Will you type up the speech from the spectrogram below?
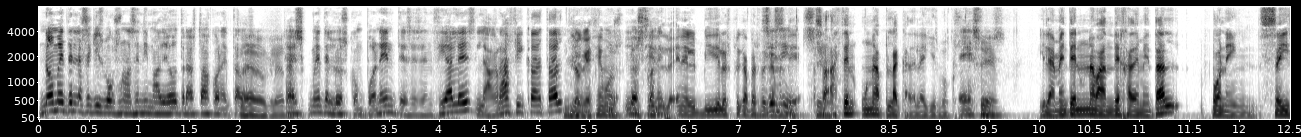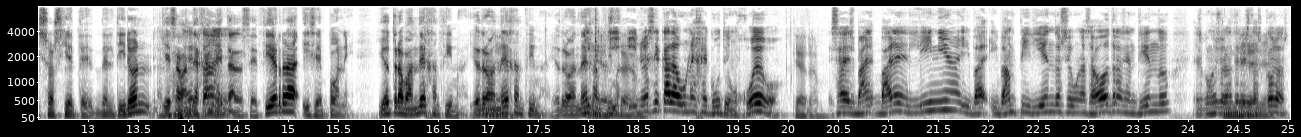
no meten las Xbox unas encima de otras, todas conectadas. Claro, claro. O sea, es- meten los componentes esenciales, la gráfica, tal. Lo que decíamos, Los sí, en el vídeo lo explica perfectamente. Sí, O sea, sí. hacen una placa de la Xbox. Eso Sí. es. Y la meten en una bandeja de metal, ponen 6 o 7 del tirón, Las y esa bandeja y- metal se cierra y se pone. Y otra bandeja encima, y otra bandeja encima, y otra bandeja Y encima. Y no es que cada uno ejecute un juego. Claro. ¿Sabes? Van, van en línea y, va- y van pidiéndose unas a otras, entiendo. Es como suelen hacer estas cosas.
